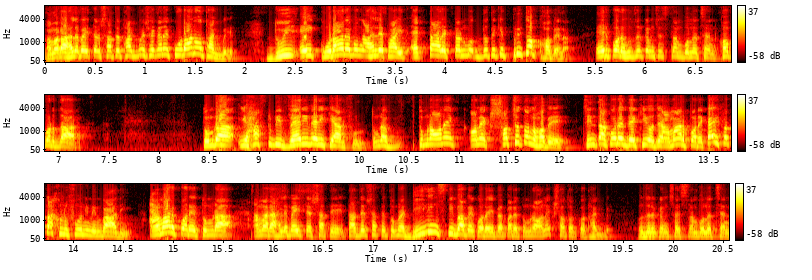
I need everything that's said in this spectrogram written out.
আমার আহলে বাইতের সাথে থাকবে, সেখানে কোরআনও থাকবে। দুই, এই কোরআন এবং আহলে ফাইদ একটা আরেকটার মধ্যে থেকে পৃথক হবে না। এরপরে হুজুর কেমন ইসলাম বলেছেন, খবরদার তোমরা you have to be very very careful তোমরা তোমরা অনেক অনেক সচেতন হবে। চিন্তা করে দেখিও যে আমার পরে কাইফা তাখলুফুনি বাদি। আমার পরে তোমরা, আমার আহলে বাইতের সাথে, তাদের সাথে তোমরা ডিলিংস কীভাবে করো, এই ব্যাপারে তোমরা অনেক সতর্ক থাকবে। হুজুর কামিস ইসলাম বলেছেন,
